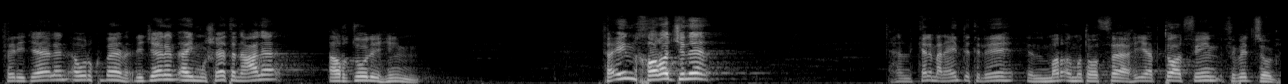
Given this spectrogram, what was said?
فرجالا أو ركبانا. رجالا أي مشاة على أرجلهم فإن خرجنا إحنا بنتكلم عن عدة الايه؟ المرأة المتوفاة هي بتقعد فين؟ في بيت زوجها.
